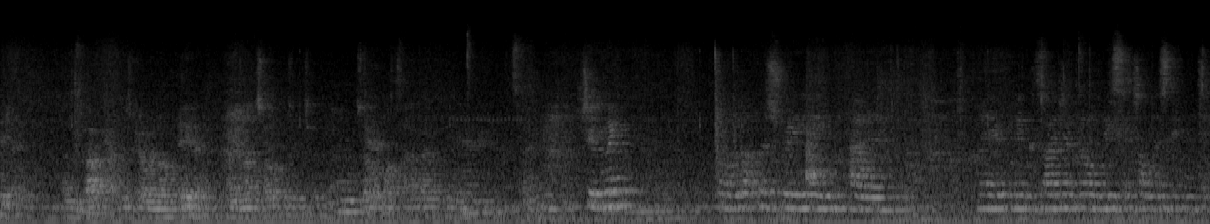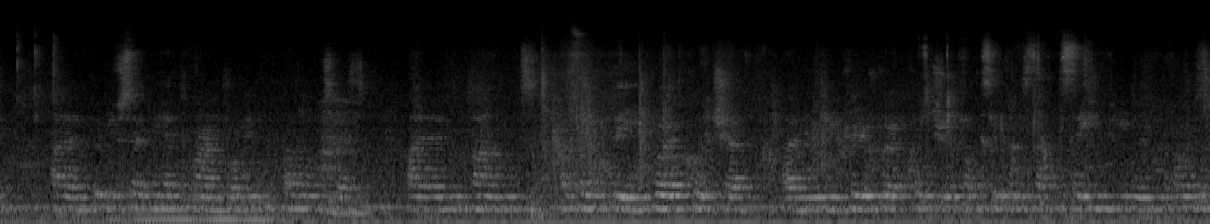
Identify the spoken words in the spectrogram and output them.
here, and there's bad practice going on here, and they're not talking to each other. So what's that about? Julie? Well, that was really um, clear because I don't normally sit on this committee, um, but you've certainly hit the ground running amongst us. Um, and I think the work culture, um, the improved work culture obviously going to set the scene for you forward.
